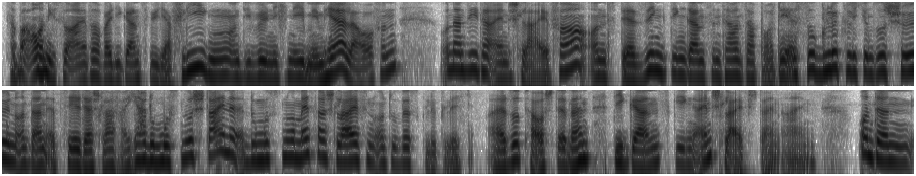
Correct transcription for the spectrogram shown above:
Ist aber auch nicht so einfach, weil die Gans will ja fliegen und die will nicht neben ihm herlaufen. Und dann sieht er einen Schleifer und der singt den ganzen Tag und sagt, boah, der ist so glücklich und so schön. Und dann erzählt der Schleifer, ja, du musst nur Steine, du musst nur Messer schleifen und du wirst glücklich. Also tauscht er dann die Gans gegen einen Schleifstein ein. Und dann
